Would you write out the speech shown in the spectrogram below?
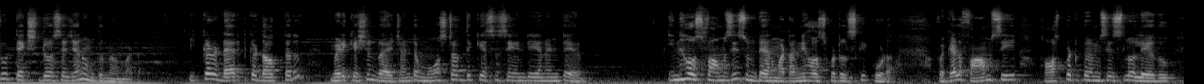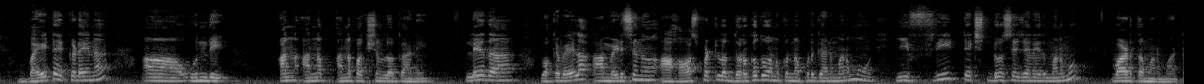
టు టెక్స్ట్ డోసేజ్ అని ఉంటుందన్నమాట. ఇక్కడ డైరెక్ట్గా డాక్టర్ మెడికేషన్ రాయొచ్చు. అంటే మోస్ట్ ఆఫ్ ది కేసెస్ ఏంటి అని అంటే ఇన్ హౌస్ ఫార్మసీస్ ఉంటాయన్నమాట అన్ని హాస్పిటల్స్కి కూడా. ఒకవేళ ఫార్మసీ హాస్పిటల్ ప్రెమిసెస్లో లేదు బయట ఎక్కడైనా ఉంది అన్న అన్న అన్న పక్షంలో కానీ లేదా ఒకవేళ ఆ మెడిసిన్ ఆ హాస్పిటల్లో దొరకదు అనుకున్నప్పుడు కానీ మనము ఈ ఫ్రీ టెక్స్ట్ డోసేజ్ అనేది మనము వాడతాం అనమాట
